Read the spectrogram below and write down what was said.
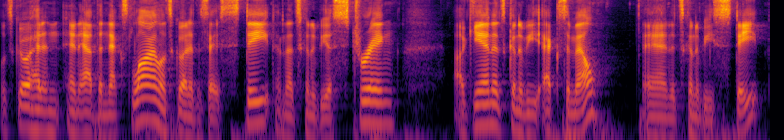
Let's go ahead and, and add the next line. Let's go ahead and say state, and that's going to be a string. Again, it's going to be XML, and it's going to be state.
